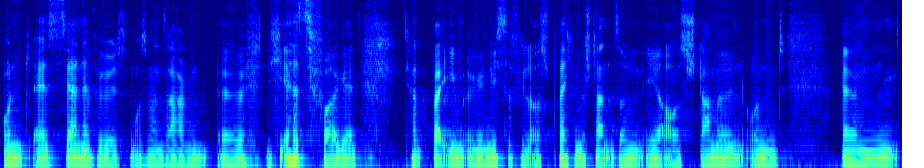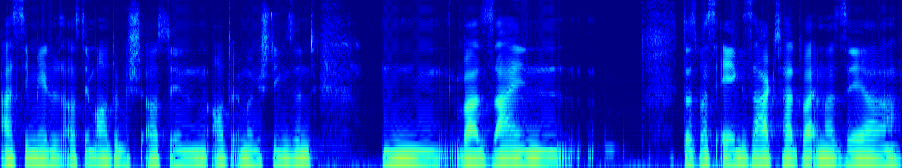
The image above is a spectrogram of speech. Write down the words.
und er ist sehr nervös, muss man sagen. Äh, die erste Folge hat bei ihm irgendwie nicht so viel aus Sprechen bestanden, sondern eher aus Stammeln. Und ähm, als die Mädels aus dem Auto, aus dem Auto immer gestiegen sind, mh, mm, war sein, das, was er gesagt hat, war immer sehr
